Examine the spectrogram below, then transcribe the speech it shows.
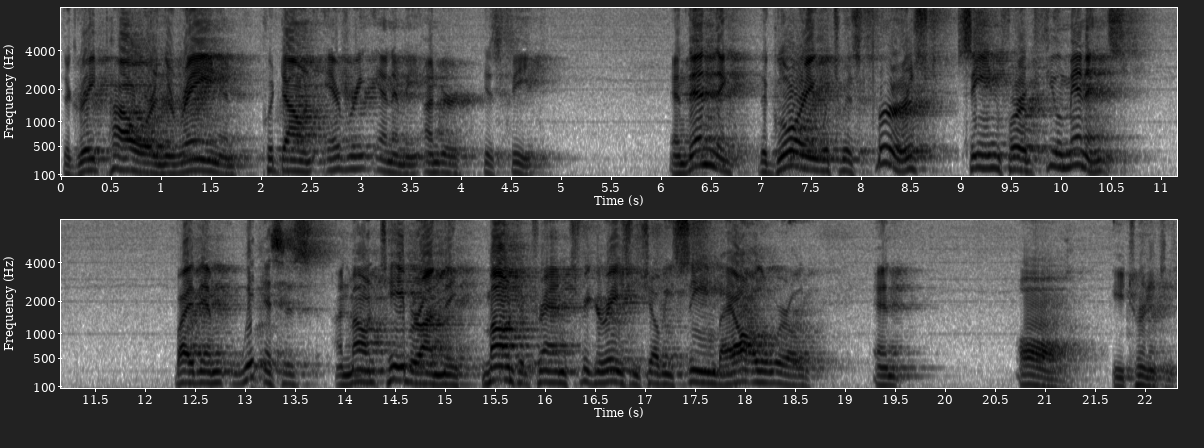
the great power and the reign and put down every enemy under his feet. And then the, the glory which was first seen for a few minutes by them witnesses on Mount Tabor on the Mount of Transfiguration shall be seen by all the world and all eternity.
